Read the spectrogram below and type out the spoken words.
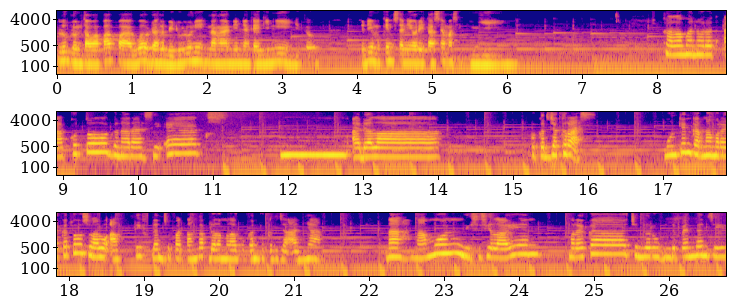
lu belum tahu apa-apa, gue udah lebih dulu nih nanganin yang kayak gini gitu. Jadi mungkin senioritasnya masih tinggi. Kalau menurut aku tuh generasi X hmm, adalah pekerja keras. Mungkin karena mereka tuh selalu aktif dan cepat tanggap dalam melakukan pekerjaannya. Nah, namun di sisi lain mereka cenderung independen sih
